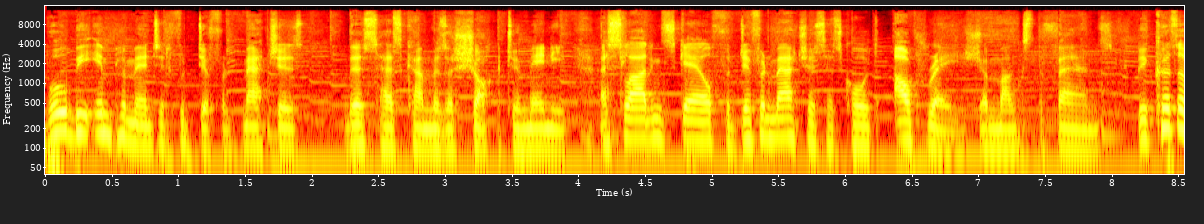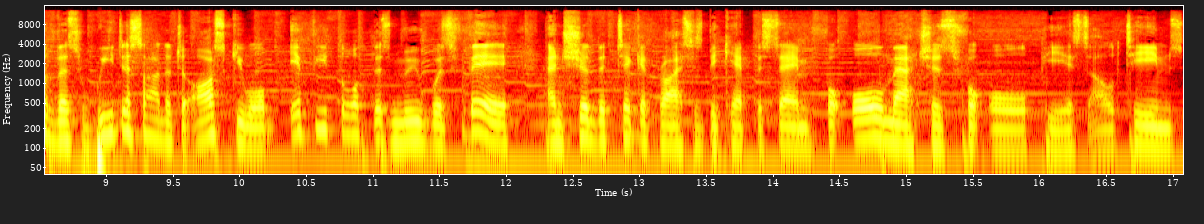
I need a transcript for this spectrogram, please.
will be implemented for different matches. This has come as a shock to many. A sliding scale for different matches has caused outrage amongst the fans. Because of this, we decided to ask you all if you thought this move was fair and should the ticket prices be kept the same for all matches for all PSL teams.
